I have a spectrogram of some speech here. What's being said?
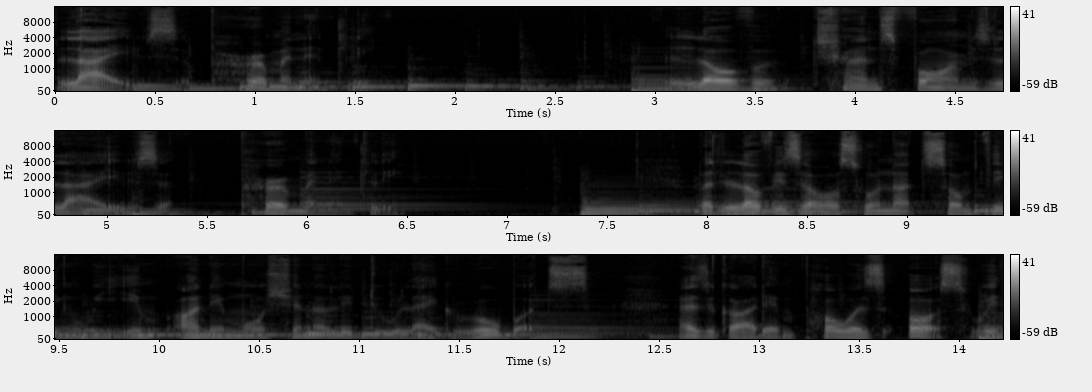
lives permanently. Love transforms lives permanently. But love is also not something we unemotionally do like robots as God empowers us with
